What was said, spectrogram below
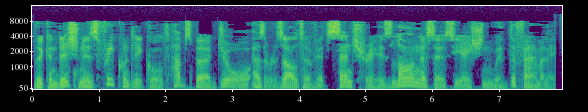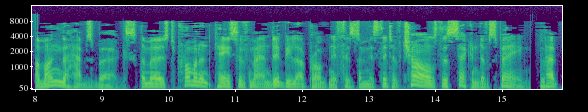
the condition is frequently called Habsburg jaw as a result of its centuries-long association with the family. Among the Habsburgs, the most prominent case of mandibular prognathism is that of Charles II of Spain, who had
